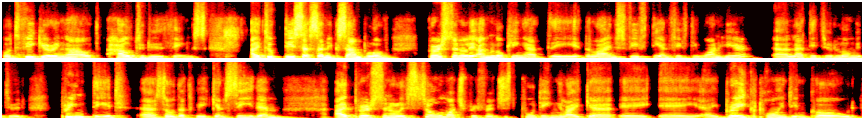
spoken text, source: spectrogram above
but figuring out how to do things. I took this as an example of, personally, I'm looking at the, the lines 50 and 51 here uh, latitude, longitude printed uh, so that we can see them. I personally so much prefer just putting like a, a, a, a breakpoint in code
